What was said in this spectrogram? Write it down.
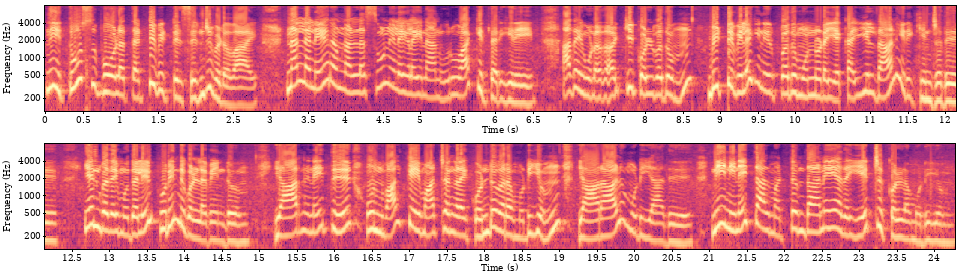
நீ தூசு போல தட்டிவிட்டு சென்று விடுவாய். நல்ல நேரம் நல்ல சூழ்நிலைகளை நான் உருவாக்கி தருகிறேன். அதை உனதாக்கி கொள்வதும் விட்டு விலகி நிற்பதும் உன்னுடைய கையில் தான் இருக்கின்றது. என்பதை முதலில் புரிந்து கொள்ள வேண்டும். யார் நினைத்து உன் வாழ்க்கை மாற்றங்களை கொண்டு வர முடியும்? யாராலும் முடியாது. நீ நினைத்தால் மட்டும்தானே அதை ஏற்றுக்கொள்ள முடியும்.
